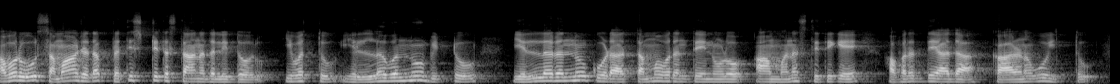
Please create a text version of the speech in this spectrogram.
ಅವರು ಸಮಾಜದ ಪ್ರತಿಷ್ಠಿತ ಸ್ಥಾನದಲ್ಲಿದ್ದವರು ಇವತ್ತು ಎಲ್ಲವನ್ನೂ ಬಿಟ್ಟು ಎಲ್ಲರನ್ನೂ ಕೂಡ ತಮ್ಮವರಂತೆ ನೋಡೋ ಆ ಮನಸ್ಥಿತಿಗೆ ಅವರದ್ದೇ ಆದ ಕಾರಣವೂ ಇತ್ತು.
